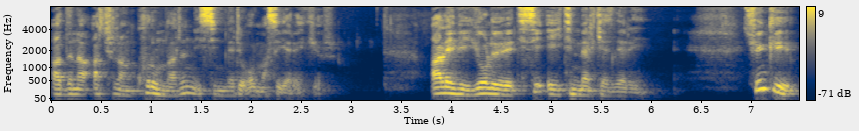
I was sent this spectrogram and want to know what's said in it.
adına açılan kurumların isimleri olması gerekiyor. Alevi yol öğretisi eğitim merkezleri. Çünkü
